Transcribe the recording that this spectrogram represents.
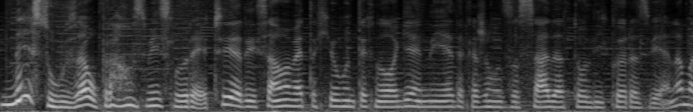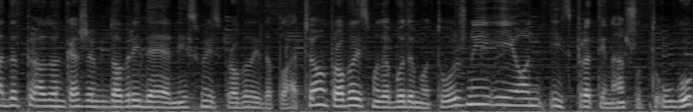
Ne suza u pravom smislu reči, jer i sama metahuman tehnologija nije, da kažemo, za sada toliko razvijena, mada pravo da vam kažem, dobra ideja, nismo isprobali da plačemo, probali smo da budemo tužni i on isprati našu tugu,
